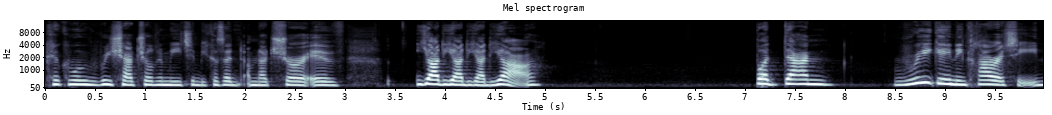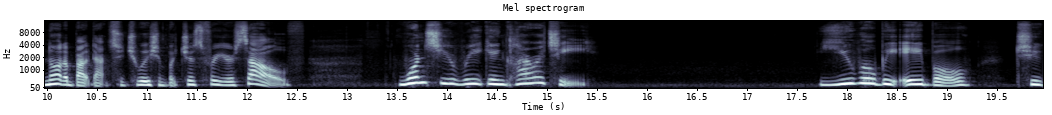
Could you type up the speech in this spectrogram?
can, can we reschedule the meeting because I, I'm not sure if yada yada yada yada. But then regaining clarity, not about that situation, but just for yourself. Once you regain clarity, you will be able to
